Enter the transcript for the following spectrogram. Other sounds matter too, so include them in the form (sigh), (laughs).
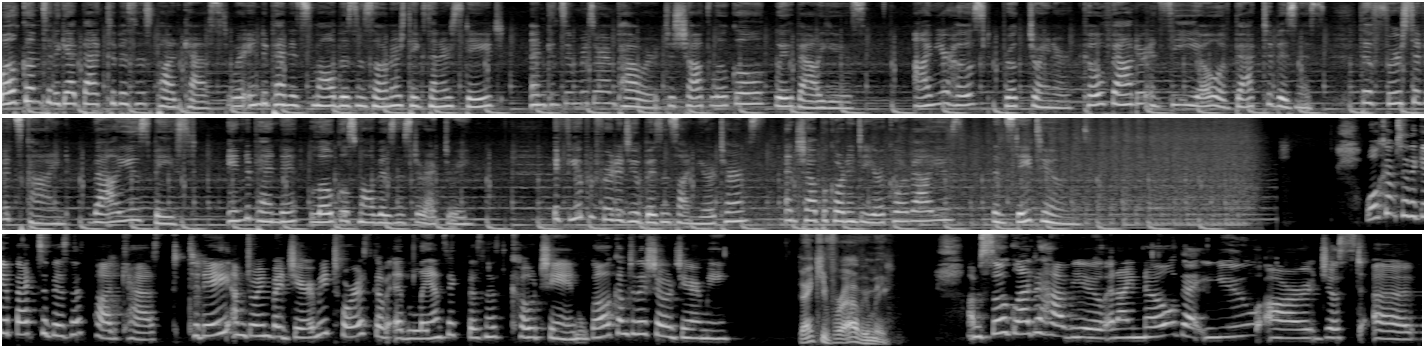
Welcome to the Get Back to Business podcast, where independent small business owners take center stage and consumers are empowered to shop local with values. I'm your host, Brooke Joyner, co founder and CEO of Back to Business, the first of its kind, values based, independent, local small business directory. If you prefer to do business on your terms and shop according to your core values, then stay tuned. Welcome to the Get Back to Business podcast. Today I'm joined by Jeremy Torisk of Atlantic Business Coaching. Welcome to the show, Jeremy. Thank you for having me. I'm so glad to have you. And I know that you are just a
